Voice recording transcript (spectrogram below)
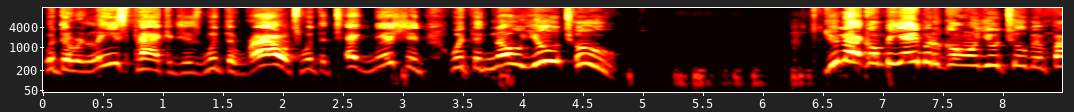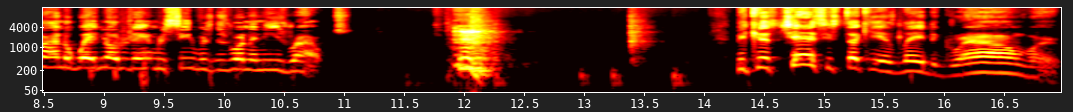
with the release packages, with the routes, with the technician, with the no YouTube. You're not gonna be able to go on YouTube and find the way Notre Dame receivers is running these routes. Hmm. because Chansi Stuckey has laid the groundwork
